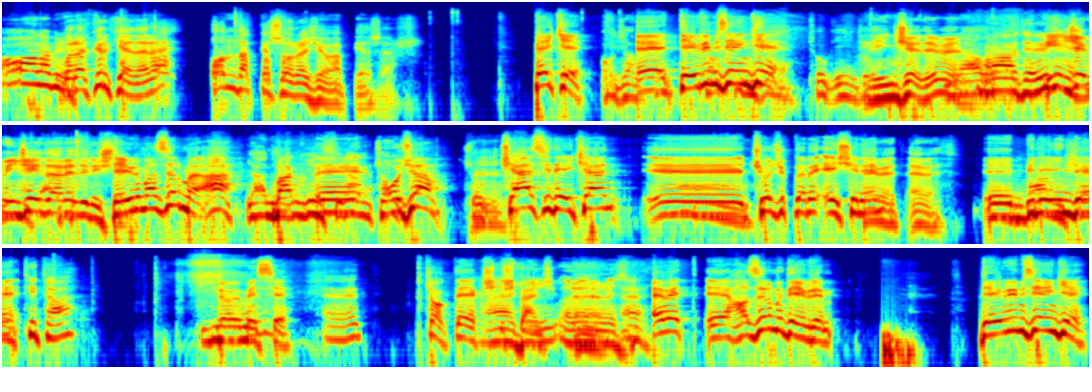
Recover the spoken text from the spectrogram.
O olabilir. Bırakır kenara 10 dakika sonra cevap yazar. Peki, hocam. e, çok- devrim çok zengi. ince, Çok ince. İnce değil mi? Bravo. Bravo tebrik İnce ederim. mince idare edin işte. Devrim hazır mı? Ha, Yalnız bak bugün e, Sinan çok- hocam Chelsea'deyken e, çocukları eşinin Evet evet. e, bileğinde Tita. dövmesi. Evet. Çok da yakışmış bence. Evet, e, hazır mı devrim? Devrim Zengi.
